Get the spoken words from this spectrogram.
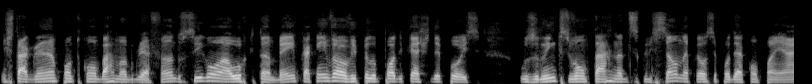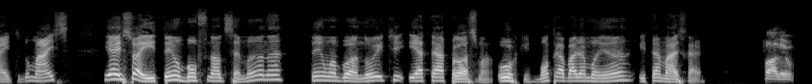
Instagram.com.br. Sigam a URC também. Para quem vai ouvir pelo podcast depois, os links vão estar na descrição, né? Para você poder acompanhar e tudo mais. E é isso aí. Tenha um bom final de semana. Tenha uma boa noite e até a próxima. Urk, bom trabalho amanhã e até mais, cara. Valeu.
